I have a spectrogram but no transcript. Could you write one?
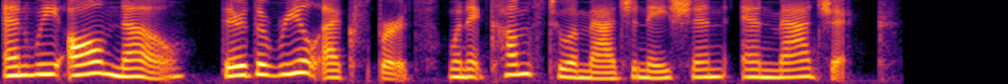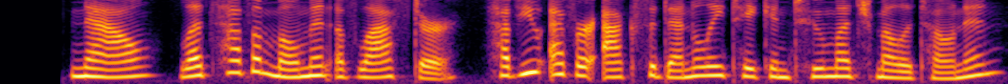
And we all know, they're the real experts when it comes to imagination and magic. Now, let's have a moment of laughter. Have you ever accidentally taken too much melatonin?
